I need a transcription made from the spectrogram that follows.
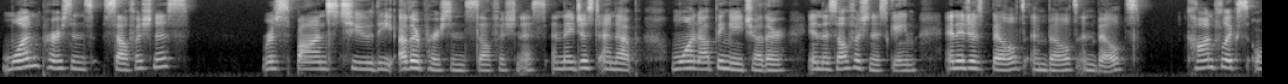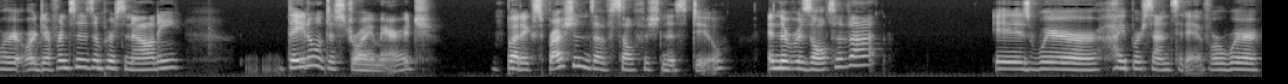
One person's selfishness responds to the other person's selfishness and they just end up one upping each other in the selfishness game and it just builds and builds and builds. Conflicts or, or differences in personality, they don't destroy a marriage, but expressions of selfishness do. And the result of that is we're hypersensitive or we're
